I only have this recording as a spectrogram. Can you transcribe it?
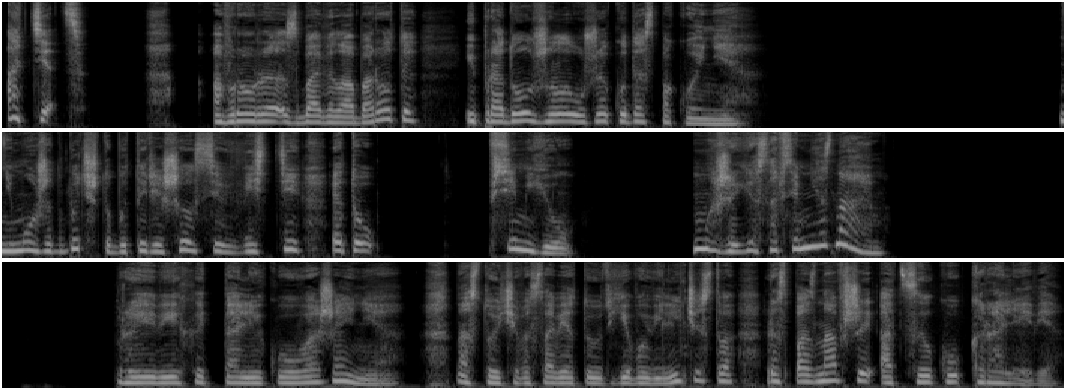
«Отец!» Аврора сбавила обороты и продолжила уже куда спокойнее. Не может быть, чтобы ты решился ввести эту... в семью. Мы же ее совсем не знаем. Прояви хоть талику уважения, настойчиво советует его величество, распознавший отсылку к королеве.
